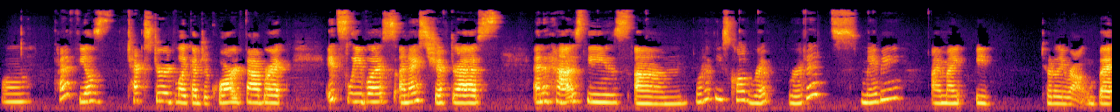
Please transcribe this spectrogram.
well, kind of feels textured like a jacquard fabric. It's sleeveless, a nice shift dress, and it has these, um, what are these called? Rip rivets? Maybe? I might be totally wrong, but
